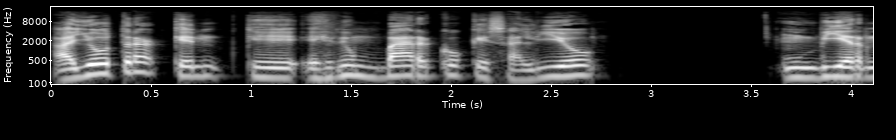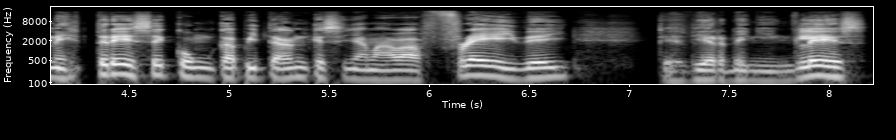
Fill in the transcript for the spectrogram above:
Hay otra que, que es de un barco que salió un viernes 13 con un capitán que se llamaba Friday, que es viernes en inglés,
